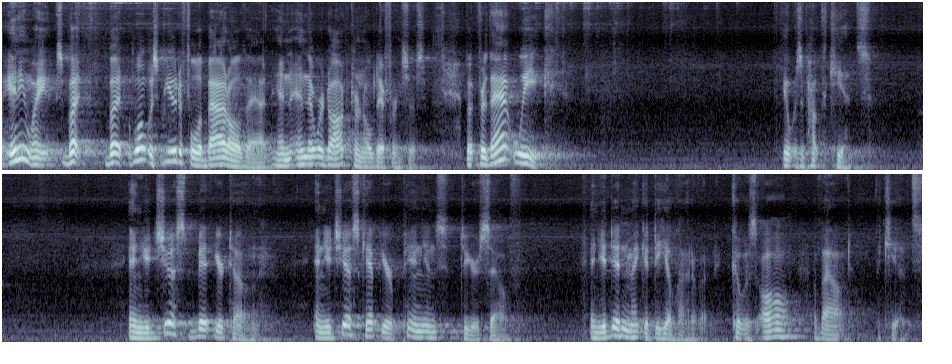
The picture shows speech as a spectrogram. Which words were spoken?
anyway, but, but what was beautiful about all that, and, and there were doctrinal differences, but for that week, it was about the kids. And you just bit your tongue, and you just kept your opinions to yourself, and you didn't make a deal out of it. Because it was all about the kids.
